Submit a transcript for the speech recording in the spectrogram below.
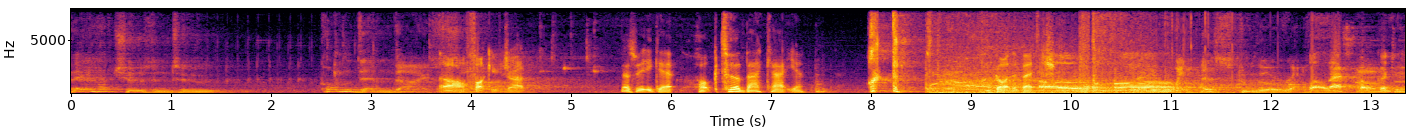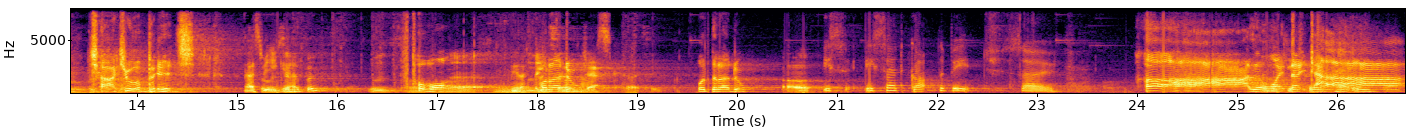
They have chosen to condemn die. Oh, fuck you, Jack. That's what you get. Hawk to a back at you. Got the bitch. Witness to the wrath Well, that's not good. Jack, you a bitch. That's what you Was in the get. booth? It For what? Be like, What did I do? Jack, I. What did I do? He, s- he said got the bitch, so Ah, little white knight. being Ah,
